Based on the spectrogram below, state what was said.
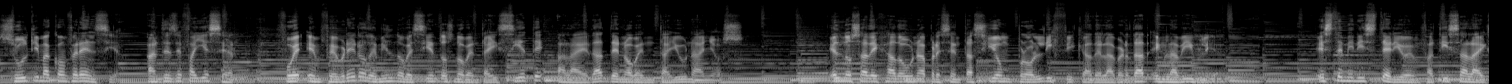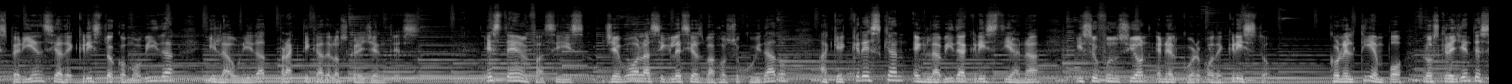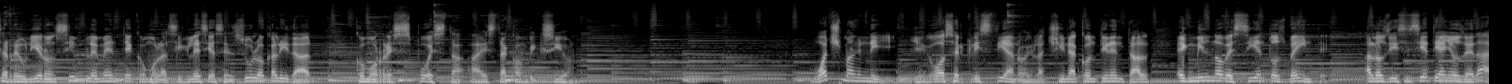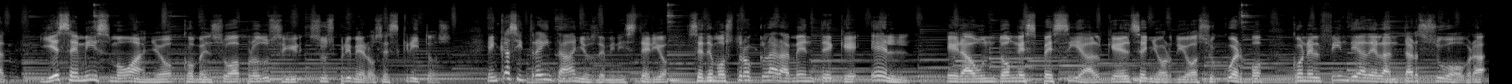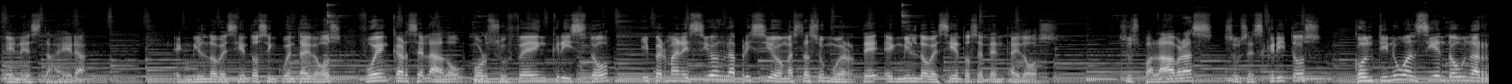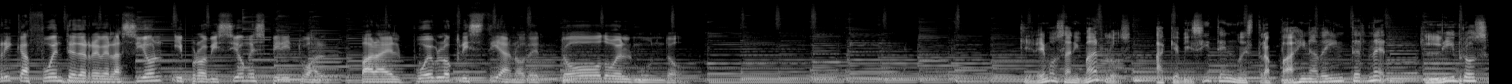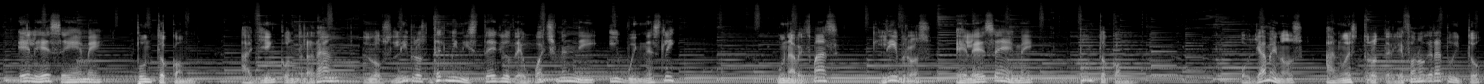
su última conferencia, antes de fallecer, fue en febrero de 1997 a la edad de 91 años. Él nos ha dejado una presentación prolífica de la verdad en la Biblia. Este ministerio enfatiza la experiencia de Cristo como vida y la unidad práctica de los creyentes. Este énfasis llevó a las iglesias bajo su cuidado a que crezcan en la vida cristiana y su función en el cuerpo de Cristo con el tiempo, los creyentes se reunieron simplemente como las iglesias en su localidad como respuesta a esta convicción. Watchman Nee llegó a ser cristiano en la China continental en 1920, a los 17 años de edad, y ese mismo año comenzó a producir sus primeros escritos. En casi 30 años de ministerio se demostró claramente que él era un don especial que el Señor dio a su cuerpo con el fin de adelantar su obra en esta era. En 1952 fue encarcelado por su fe en Cristo y permaneció en la prisión hasta su muerte en 1972. Sus palabras, sus escritos, continúan siendo una rica fuente de revelación y provisión espiritual para el pueblo cristiano de todo el mundo. Queremos animarlos a que visiten nuestra página de internet libroslsm.com. Allí encontrarán los libros del ministerio de Watchman Nee y Witness Lee. Una vez más, libroslsm.com. O llámenos a nuestro teléfono gratuito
